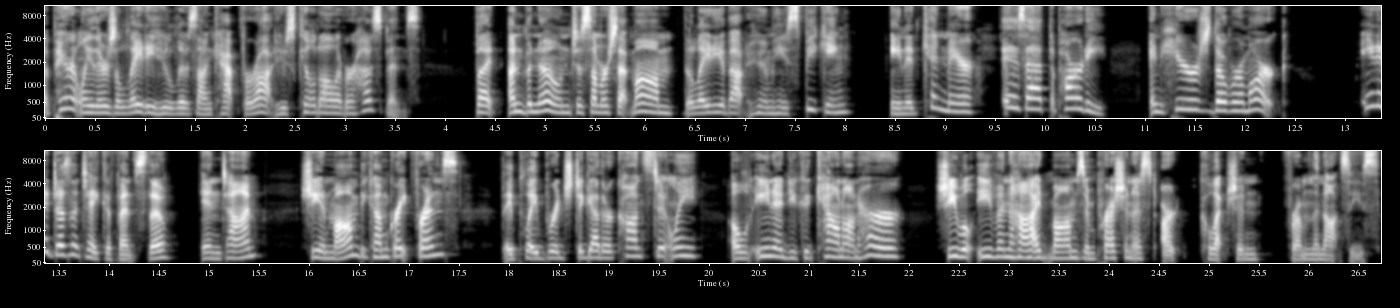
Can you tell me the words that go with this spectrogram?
Apparently, there's a lady who lives on Cap Ferrat who's killed all of her husbands. But unbeknown to Somerset Maugham, the lady about whom he's speaking, Enid Kenmare, is at the party. And here's the remark Enid doesn't take offense, though. In time, she and Maugham become great friends. They play bridge together constantly. Old Enid, you could count on her. She will even hide Maugham's Impressionist art collection from the Nazis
